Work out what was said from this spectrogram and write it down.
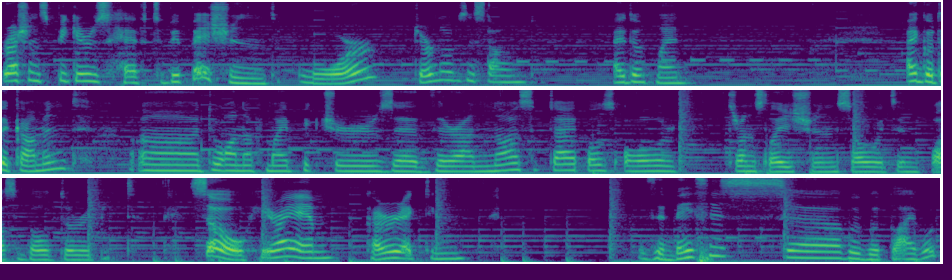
Russian speakers have to be patient or turn off the sound. I don't mind. I got a comment uh, to one of my pictures that there are no subtitles or translation, so it's impossible to repeat. So, here I am, correcting. The basis uh, will be plywood,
